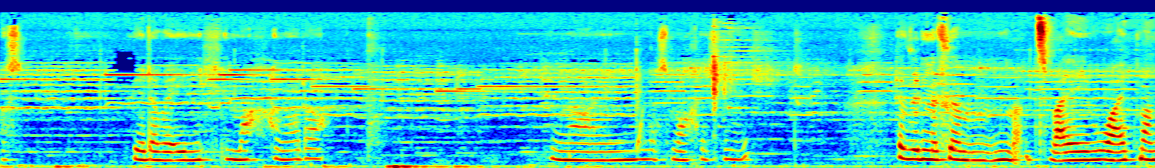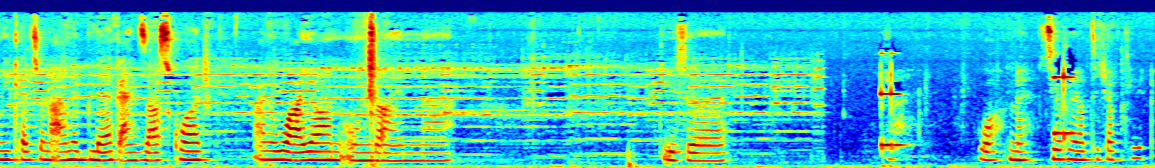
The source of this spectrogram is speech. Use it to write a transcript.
Das wird aber eh nicht machen, oder? Nein, das mache ich nicht. Wir würden mir für zwei White Mummy Cats und eine Black, ein Sasquatch, eine Wyan und eine diese Boah, ne, Siri hat sich aktiviert.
